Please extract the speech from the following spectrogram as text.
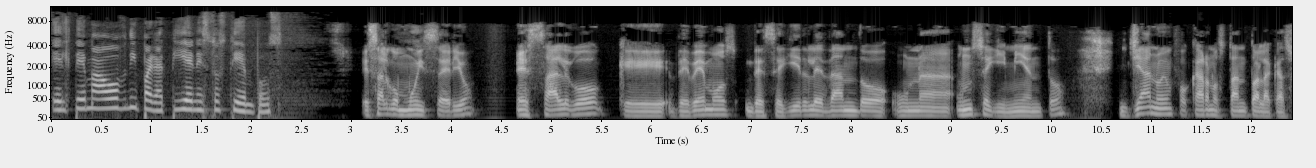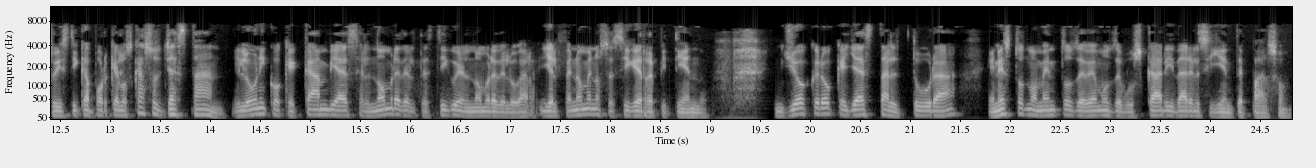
el tema ovni para ti en estos tiempos? Es algo muy serio, es algo que debemos de seguirle dando una, un seguimiento, ya no enfocarnos tanto a la casuística porque los casos ya están y lo único que cambia es el nombre del testigo y el nombre del lugar y el fenómeno se sigue repitiendo. Yo creo que ya a esta altura, en estos momentos debemos de buscar y dar el siguiente paso.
